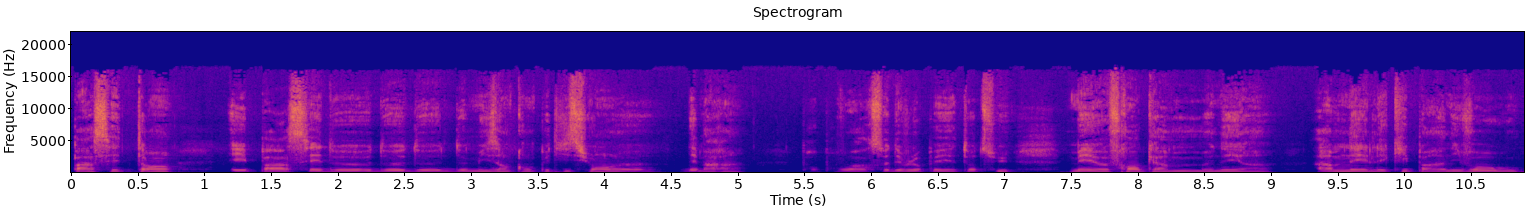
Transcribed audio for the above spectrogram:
Pas assez de temps et pas assez de, de, de, de mise en compétition euh, des marins pour pouvoir se développer et au-dessus. Mais euh, Franck a mené a amené l'équipe à un niveau où,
